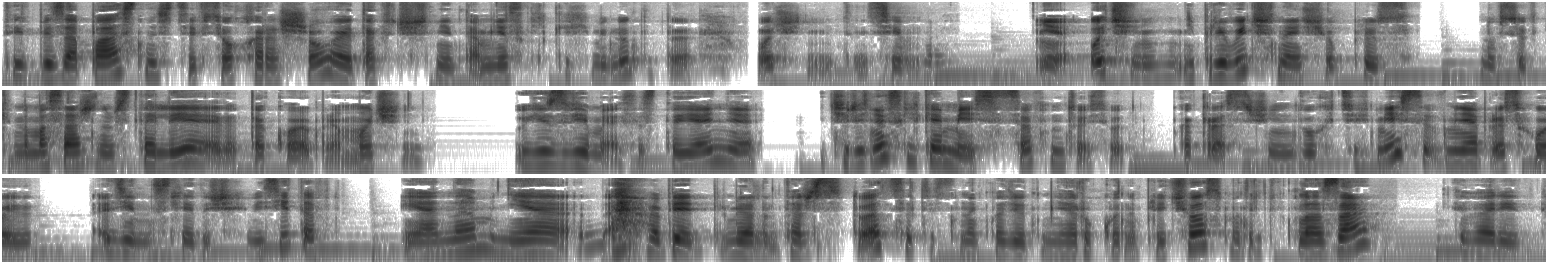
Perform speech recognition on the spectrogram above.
ты в безопасности, все хорошо, и так в течение там нескольких минут это очень интенсивно. И очень непривычно еще, плюс, ну, все-таки на массажном столе это такое прям очень уязвимое состояние. Через несколько месяцев, ну, то есть вот как раз в течение двух этих месяцев у меня происходит один из следующих визитов, и она мне, опять примерно та же ситуация, то есть она кладет мне руку на плечо, смотрит в глаза, говорит,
